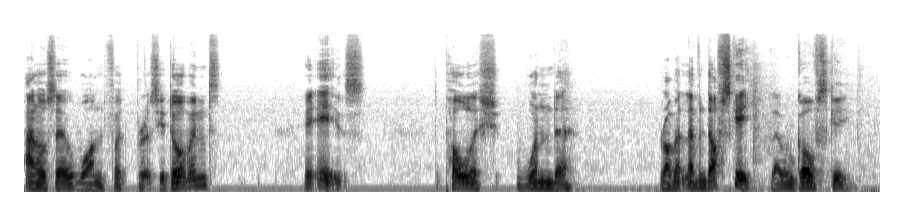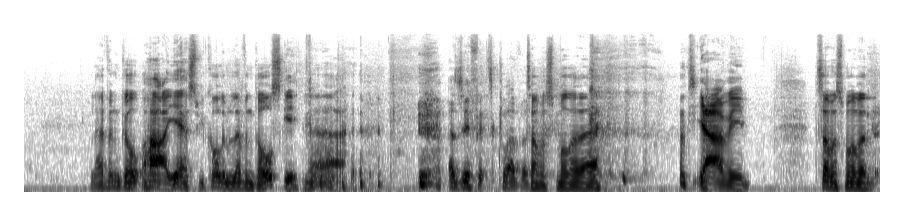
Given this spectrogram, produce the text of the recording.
and also one for Borussia Dortmund, it is the Polish wonder Robert Lewandowski. Lewandowski, Gol. Ah, yes, we call him Lewandowski. Yeah, as if it's clever. Thomas Muller there. yeah, I mean, Thomas Muller, the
